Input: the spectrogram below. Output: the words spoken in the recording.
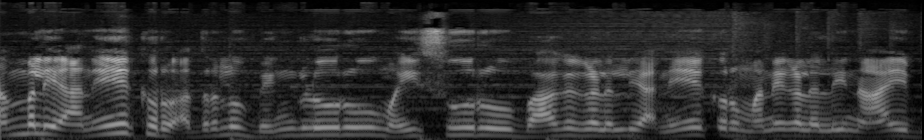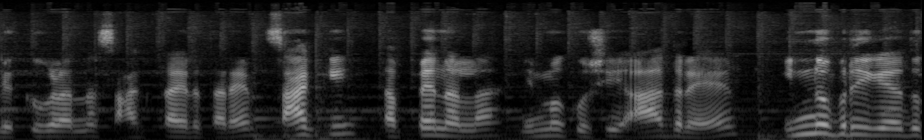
ನಮ್ಮಲ್ಲಿ ಅನೇಕರು, ಅದರಲ್ಲೂ ಬೆಂಗಳೂರು, ಮೈಸೂರು ಭಾಗಗಳಲ್ಲಿ ಅನೇಕರು ಮನೆಗಳಲ್ಲಿ ನಾಯಿ ಬೆಕ್ಕುಗಳನ್ನ ಸಾಕ್ತಾ ಇರ್ತಾರೆ. ಸಾಕಿ, ತಪ್ಪೇನಲ್ಲ, ನಿಮ್ಮ ಖುಷಿ. ಆದ್ರೆ ಇನ್ನೊಬ್ಬರಿಗೆ ಅದು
